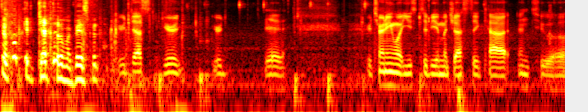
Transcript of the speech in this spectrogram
There's a fucking cat out of my basement. You're just you're you're yeah. You're turning what used to be a majestic cat into a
